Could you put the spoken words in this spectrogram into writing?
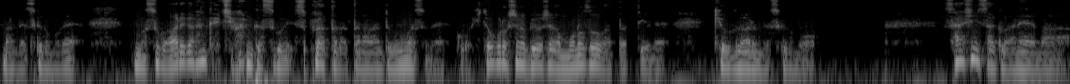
なんですけどもね。まあ、すごい、あれがなんか一番なんかすごいスプラッタだったななんて思いますね。こう、人殺しの描写がものすごかったっていうね、記憶があるんですけども。最新作はね、まあ、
